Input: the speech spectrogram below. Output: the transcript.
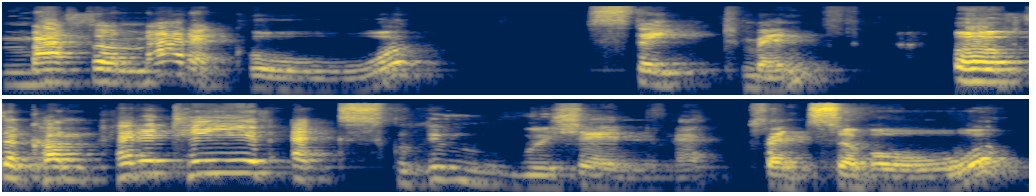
mathematical statement of the competitive exclusion principle.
